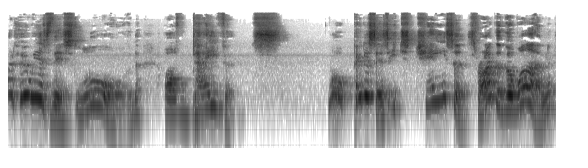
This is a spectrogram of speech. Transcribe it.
But who is this Lord of David's? Well, Peter says it's Jesus, right? The, one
